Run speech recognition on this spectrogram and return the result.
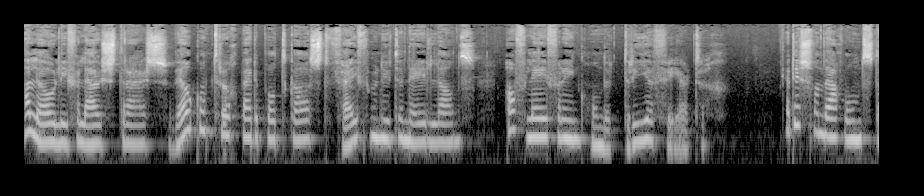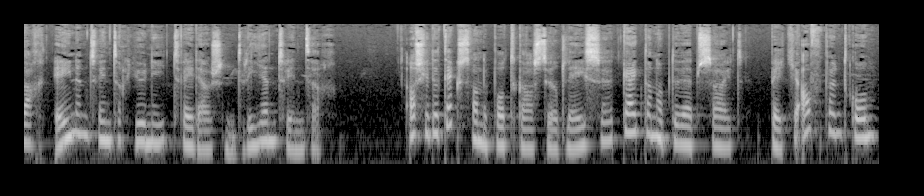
Hallo lieve luisteraars, welkom terug bij de podcast 5 minuten Nederlands, aflevering 143. Het is vandaag woensdag 21 juni 2023. Als je de tekst van de podcast wilt lezen, kijk dan op de website petjeaf.com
